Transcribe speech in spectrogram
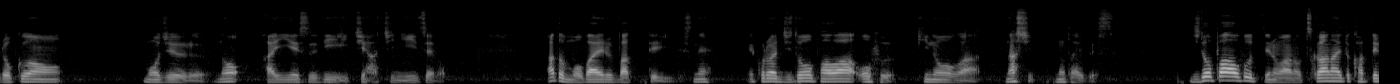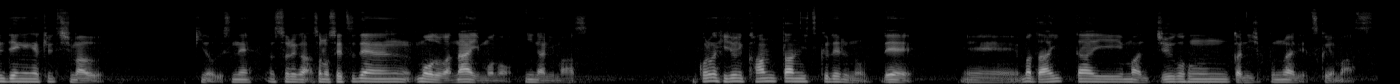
録音モジュールの ISD1820 あとモバイルバッテリーですね。これは自動パワーオフ機能がなしのタイプです。自動パワーオフっていうのはあの使わないと勝手に電源が切れてしまう機能ですね。それが、その節電モードがないものになります。これが非常に簡単に作れるので、えー、まあ大体まあ15分か20分ぐらいで作れます。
